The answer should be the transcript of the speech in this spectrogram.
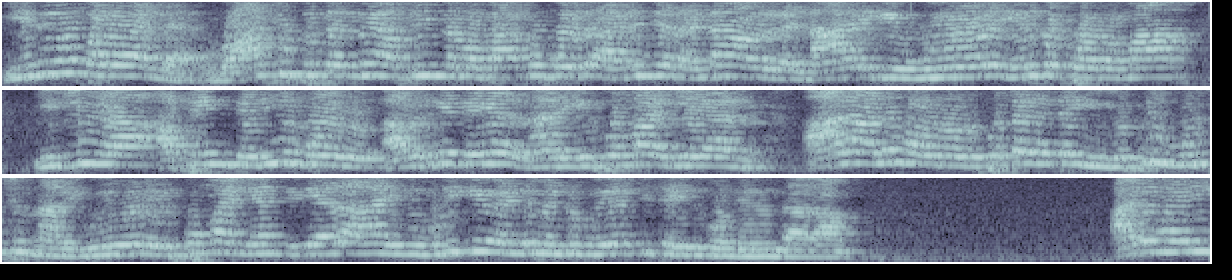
இதுவும் பரவாயில்ல. வாசிப்பு தன்மை அப்படின்னு நம்ம பார்க்கும்போது அறிஞர் அண்ணா அவர்கள் நாளைக்கு உயிரோட இருக்க போறோமா? இல்லையா? அப்படின்னு தெரியும் போது அவருக்கே தெரியாது நாளைக்கு இருப்போமா? இல்லையான்னு. ஆனாலும் அவர் ஒரு புத்தகத்தை எப்படி முடிச்சு நாளைக்கு உயிரோட இருப்போமா? இல்லையான்னு தெரியாது. ஆனா இது முடிக்க வேண்டும் என்று முயற்சி செய்து கொண்டிருந்தாராம். அது மாதிரி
